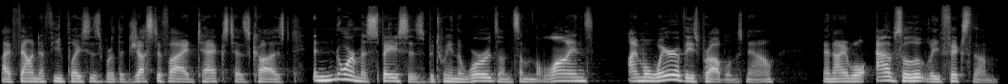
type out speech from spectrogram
I've found a few places where the justified text has caused enormous spaces between the words on some of the lines, I'm aware of these problems now, and I will absolutely fix them.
